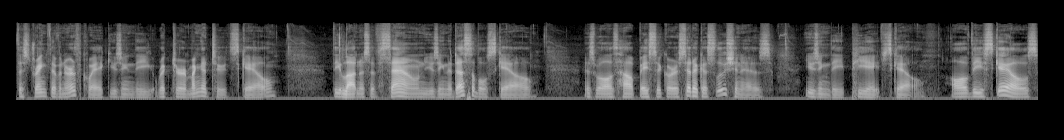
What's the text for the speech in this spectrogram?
The strength of an earthquake using the Richter magnitude scale, the loudness of sound using the decibel scale, as well as how basic or acidic a solution is using the pH scale. All of these scales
